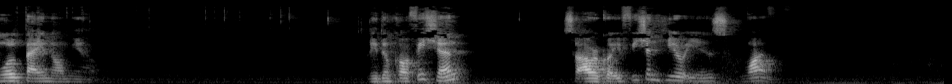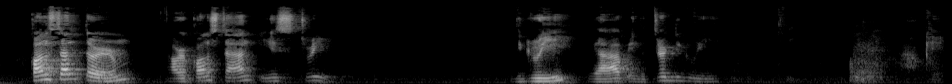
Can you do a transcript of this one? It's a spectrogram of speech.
multinomial. Leading coefficient, so our coefficient here is 1. Constant term, our constant is 3. Degree, we have in the third degree, 3. Okay.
